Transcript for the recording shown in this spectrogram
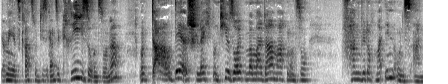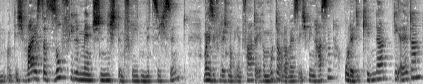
Wir haben ja jetzt gerade so diese ganze Krise und so, ne? Und da und der ist schlecht und hier sollten wir mal da machen und so. Fangen wir doch mal in uns an. Und ich weiß, dass so viele Menschen nicht im Frieden mit sich sind, weil sie vielleicht noch ihren Vater, ihre Mutter oder weiß ich wen hassen oder die Kinder, die Eltern.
